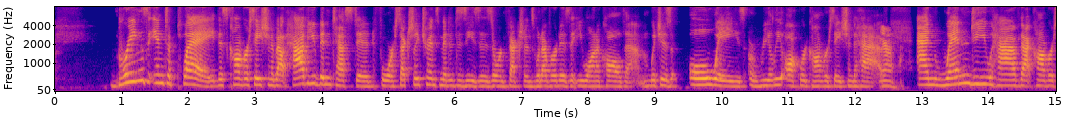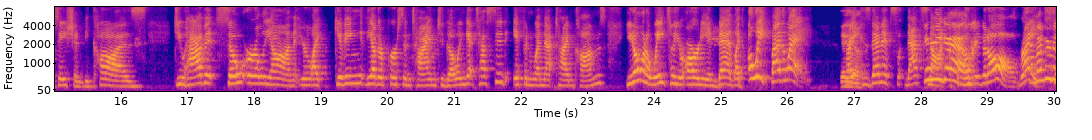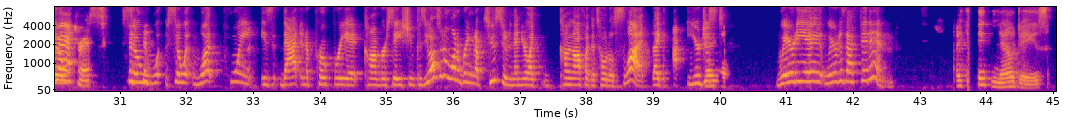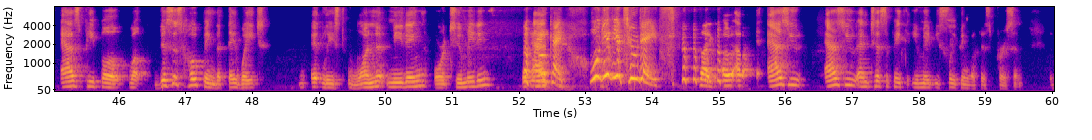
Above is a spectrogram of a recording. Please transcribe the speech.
brings into play this conversation about have you been tested for sexually transmitted diseases or infections, whatever it is that you want to call them, which is always a really awkward conversation to have. Yeah. And when do you have that conversation? Because do you have it so early on that you're like giving the other person time to go and get tested if and when that time comes? You don't want to wait till you're already in bed, like, oh, wait, by the way, yeah, right? Because yeah. then it's that's Here not you go. at all, right? I'm under so, the mattress. so, so at what point is that an appropriate conversation? Because you also don't want to bring it up too soon, and then you're like coming off like a total slut. Like you're just, yeah, where do you, where does that fit in? I think nowadays, as people, well, this is hoping that they wait at least one meeting or two meetings. okay, we'll give you two dates. like uh, uh, as you as you anticipate that you may be sleeping with this person,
